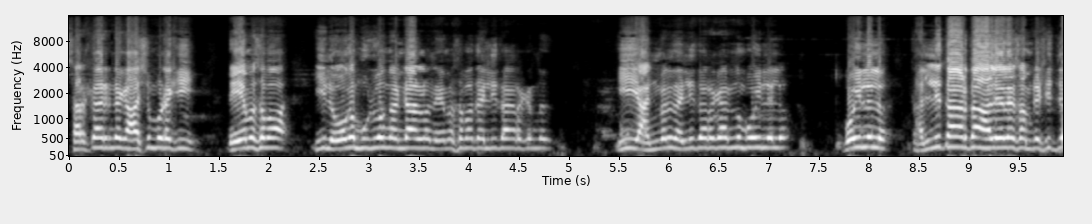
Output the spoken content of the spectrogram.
സർക്കാരിന്റെ കാശും മുടക്കി നിയമസഭ ഈ ലോകം മുഴുവൻ കണ്ടാണല്ലോ നിയമസഭ തല്ലി തകർക്കുന്നത്. ഈ അൻവർ തല്ലി തകർക്കാനൊന്നും പോയില്ലല്ലോ. പോയില്ലല്ലോ. തല്ലി തകർത്ത ആളുകളെ സംരക്ഷിച്ച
